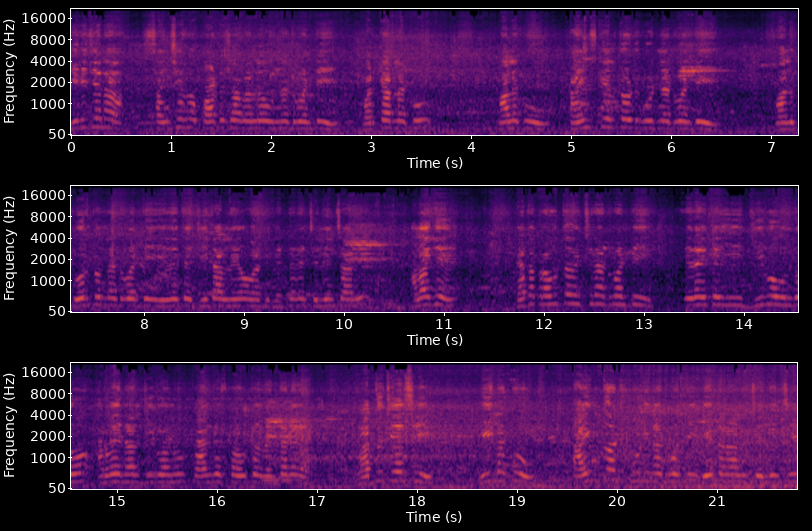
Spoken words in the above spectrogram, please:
గిరిజన సంక్షేమ పాఠశాలలో ఉన్నటువంటి వర్కర్లకు వాళ్ళకు టైం స్కేల్ తోటి కూడినటువంటి వాళ్ళు కోరుతున్నటువంటి ఏదైతే జీతాలు లేవో వాటిని వెంటనే చెల్లించాలి. అలాగే గత ప్రభుత్వం ఇచ్చినటువంటి ఏదైతే ఈ జీవో ఉందో అరవై నాలుగు జీవోను కాంగ్రెస్ ప్రభుత్వం వెంటనే రద్దు చేసి వీళ్ళకు టైంతో కూడినటువంటి వేతనాలు చెల్లించి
